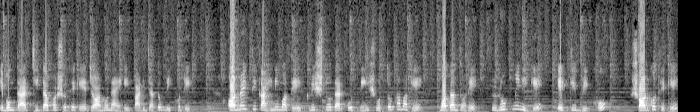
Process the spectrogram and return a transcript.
এবং তার চিতাভস্য থেকে জন্ম নেয় এই পারিজাত বৃক্ষটি। অন্য একটি কাহিনী মতে, কৃষ্ণ তার পত্নী সত্যভামাকে মতান্তরে রুক্মিণীকে একটি বৃক্ষ স্বর্গ থেকে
